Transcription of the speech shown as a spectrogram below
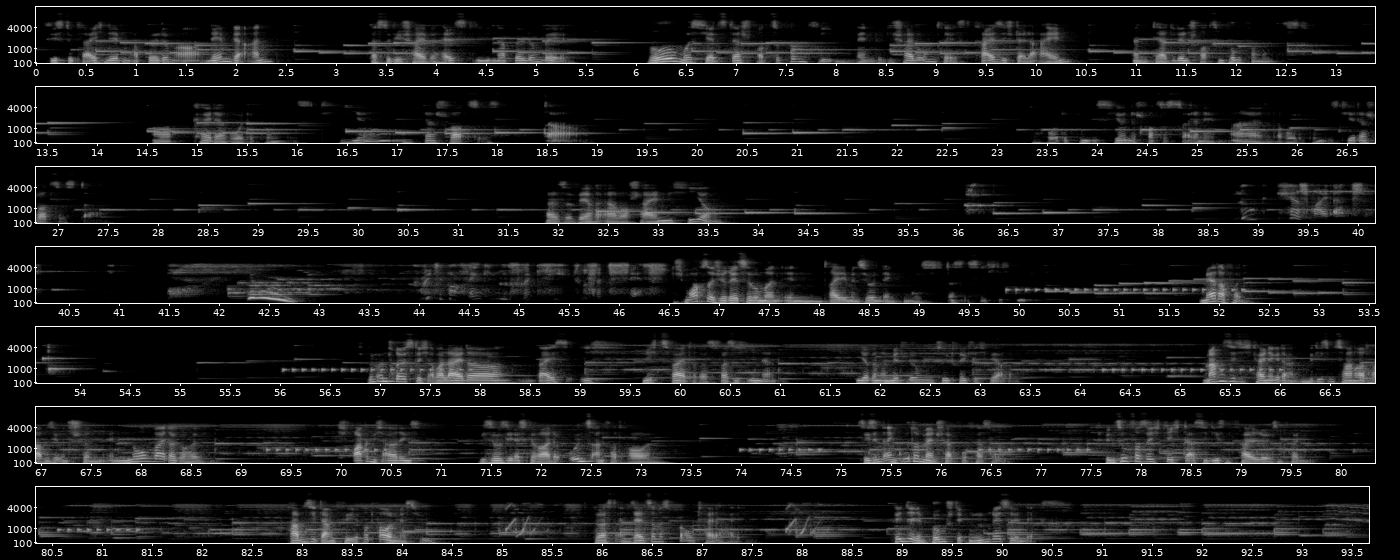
siehst du gleich neben Abbildung A. Nehmen wir an, dass du die Scheibe hältst wie in Abbildung B. Wo muss jetzt der schwarze Punkt liegen, wenn du die Scheibe umdrehst? Kreise die Stelle ein, an der du den schwarzen Punkt vermutest. Okay, der rote Punkt ist hier und der schwarze ist da. Der rote Punkt ist hier und der schwarze ist zwei daneben. Also der rote Punkt ist hier, der schwarze ist da. Also wäre er wahrscheinlich hier. Ich mag solche Rätsel, wo man in drei Dimensionen denken muss. Das ist richtig gut. Mehr davon. Ich bin untröstlich, aber leider weiß ich nichts weiteres, was ich Ihnen Ihren Ermittlungen zuträglich wäre. Machen Sie sich keine Gedanken, mit diesem Zahnrad haben Sie uns schon enorm weitergeholfen. Ich frage mich allerdings, wieso Sie es gerade uns anvertrauen. Sie sind ein guter Mensch, Herr Professor. Ich bin zuversichtlich, dass Sie diesen Fall lösen können. Haben Sie Dank für Ihr Vertrauen, Monsieur. Du hast ein seltsames Bauteil erhalten. Finde den Punkt steht nun im Rätselindex.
